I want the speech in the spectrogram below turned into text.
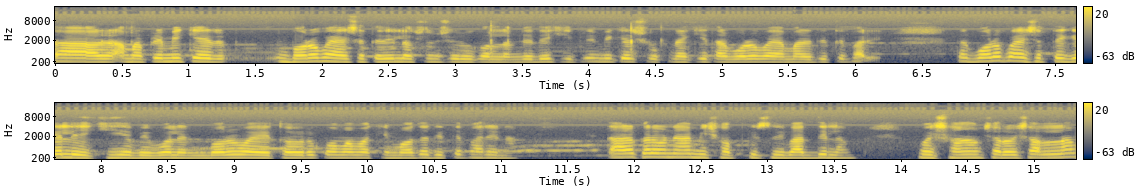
তার, আমার প্রেমিকের বড় ভাইয়ের সাথে রিলেশন শুরু করলাম যে দেখি প্রেমিকের সুখ নাকি তার বড় ভাই আমার দিতে পারে। তার বড় ভাইয়ের সাথে গেলে কি হবে বলেন? বড় ভাই তো ওরকম আমাকে মজা দিতে পারে না। তার কারণে আমি সব কিছুই বাদ দিলাম। ওই সংসারও সারলাম।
